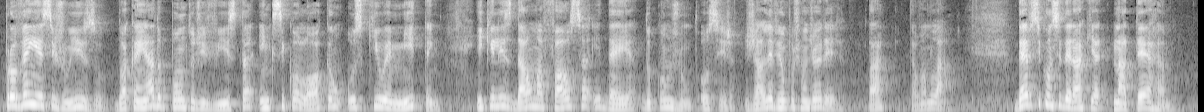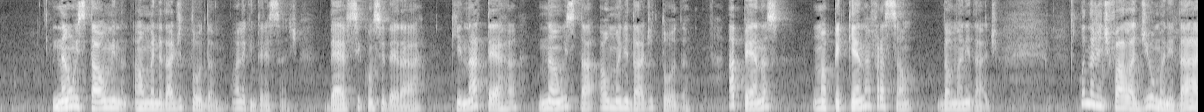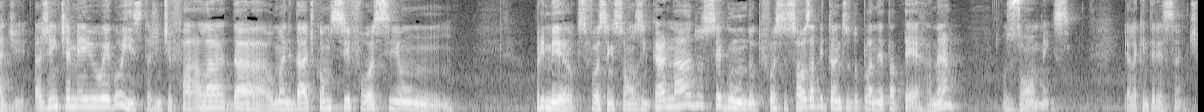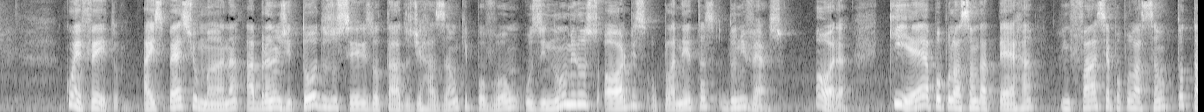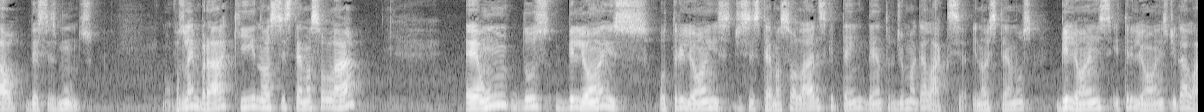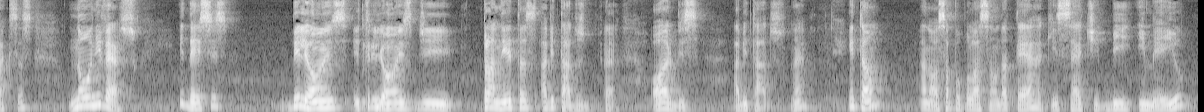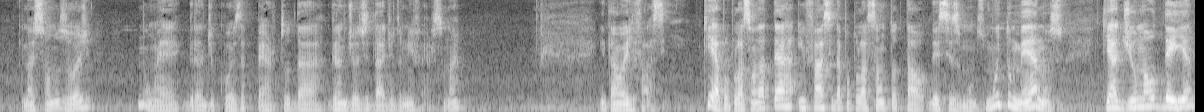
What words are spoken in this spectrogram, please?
Provém esse juízo do acanhado ponto de vista em que se colocam os que o emitem e que lhes dá uma falsa ideia do conjunto. Ou seja, já levei um puxão de orelha, tá? Então vamos lá. Deve-se considerar que na Terra não está a humanidade toda. Olha que interessante. Deve-se considerar que na Terra não está a humanidade toda, apenas uma pequena fração da humanidade. Quando a gente fala de humanidade, a gente é meio egoísta. A gente fala da humanidade como se fosse um. Primeiro, que se fossem só os encarnados. Segundo, que fosse só os habitantes do planeta Terra, né? Os homens. E olha que interessante. Com efeito, a espécie humana abrange todos os seres dotados de razão que povoam os inúmeros orbes ou planetas do universo. Ora, que é a população da Terra em face à população total desses mundos? Bom, vamos lembrar que nosso sistema solar é um dos bilhões ou trilhões de sistemas solares que tem dentro de uma galáxia. E nós temos bilhões e trilhões de galáxias no universo. E desses bilhões e trilhões de planetas habitados, é, orbes habitados. Né? Então, a nossa população da Terra, aqui 7 bi e meio, que nós somos hoje, não é grande coisa perto da grandiosidade do universo, né? Então ele fala assim: que é a população da Terra em face da população total desses mundos, muito menos que a de uma aldeia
